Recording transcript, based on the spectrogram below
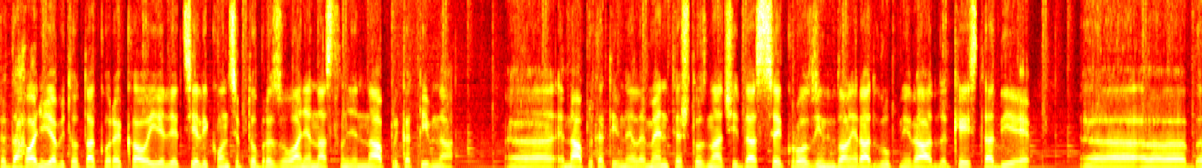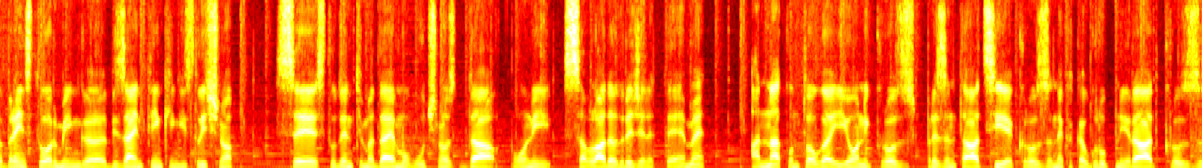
predavanju, ja bih to tako rekao, jer je cijeli koncept obrazovanja naslonjen na aplikativna eh, na aplikativne elemente, što znači da se kroz individualni rad, grupni rad, case studije, eh, eh, brainstorming, design thinking i slično, se studentima daje mogućnost da oni savladaju određene teme, a nakon toga i oni kroz prezentacije, kroz nekakav grupni rad, kroz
